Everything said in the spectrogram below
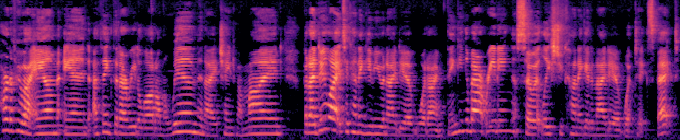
part of who I am and I think that I read a lot on the whim and I change my mind but I do like to kind of give you an idea of what I'm thinking about reading so at least you kind of get an idea of what to expect.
